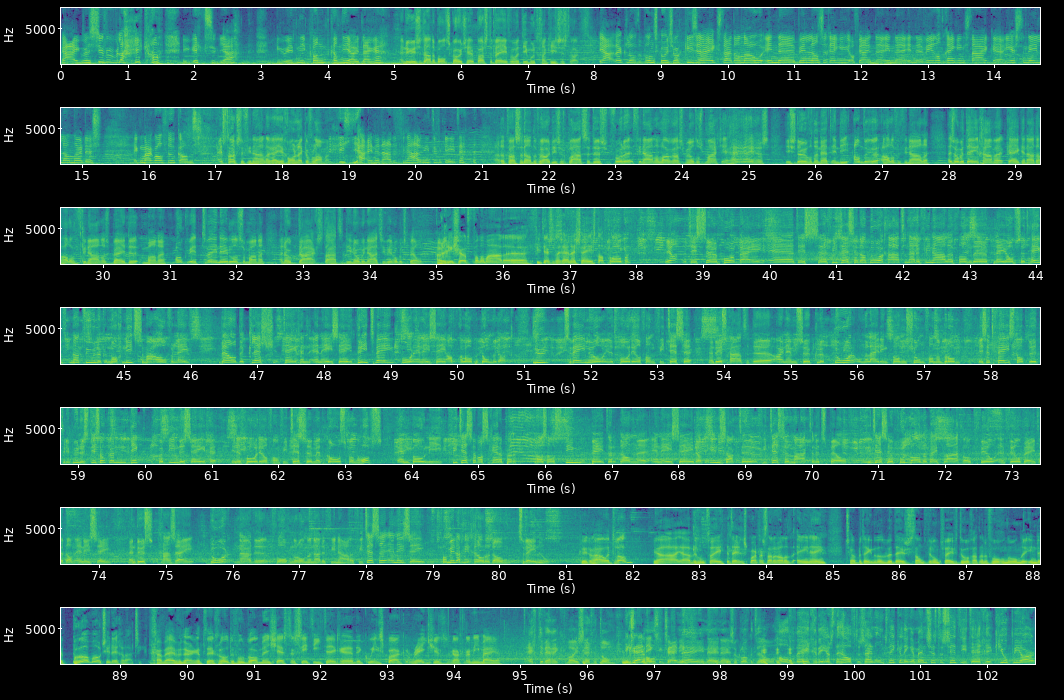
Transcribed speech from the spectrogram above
ja ik ben super blij. Ik kan, ik, ja, ik weet niet, ik kan, het niet uitleggen. En nu is het aan de bondscoach, hè? Bas de Bever, want die moet gaan kiezen straks. Ja, dat klopt. De bondscoach mag kiezen. Ik sta dan nou in de binnenlandse ranking, of ja, in de, in de, in de wereldranking sta ik. Uh, eerste Nederlander, dus ik maak wel veel kans. En straks de finale rijden, gewoon lekker vlammen. ja, inderdaad, de finale niet te vergeten. Dat was er dan, de vrouw die zich plaatste. Dus voor de finale Laura Smulters. Maartje Herreigers, die sneuvelde net in die andere halve finale. En zo meteen gaan we kijken naar de halve finales bij de mannen. Ook weer twee Nederlandse mannen. En ook daar staat die nominatie weer op het spel. Richard van der Made, Vitesse tegen NEC, is het afgelopen? Ja, het is uh, voorbij. Uh, het is uh, Vitesse dat doorgaat naar de finale van de play-offs. Het heeft natuurlijk nog niets, maar overleeft wel de clash tegen NEC. 3-2 voor NEC afgelopen donderdag. Nu 2-0 in het voordeel van Vitesse. En dus gaat de Arnhemse club door onder leiding van John van den Brom. Is het feest op de tribunes. Het is ook een dik verdiende zege in het voordeel van Vitesse met goals van Hofs en Boni. Vitesse was scherper, was als team beter dan NEC dat inzakte. Vitesse maakte het spel. Vitesse voetbalde bij Vlagen ook veel en veel beter dan NEC. En dus gaan zij door naar de volgende ronde, naar de finale. Vitesse NEC vanmiddag in Gelderdoom 2-0. Kun je nog houden, Twan? Ja, ja, Willem II tegen Sparta staat er altijd 1-1. Het zou betekenen dat bij deze stand Willem II doorgaat naar de volgende ronde in de promotie-degradatie. Gaan wij even naar het uh, grote voetbal. Manchester City tegen de Queen's Park Rangers. Ragnar Niemeyer echte werk, wou je zeggen, Tom. Ik zei niks, ik zei niks. Nee, nee, nee, zo klonk het wel. Halverwege de eerste helft. Er zijn ontwikkelingen. Manchester City tegen QPR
